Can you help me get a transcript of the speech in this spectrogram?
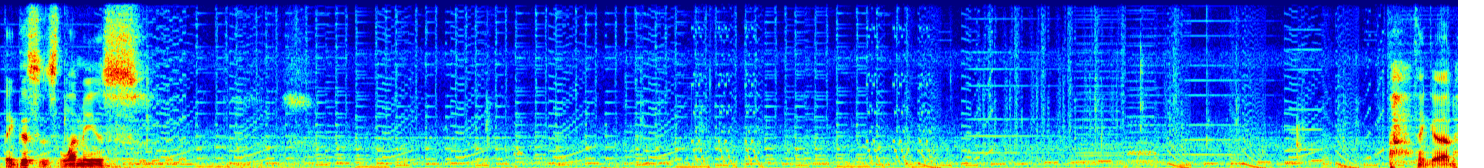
I think this is Lemmy's. Thank God.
